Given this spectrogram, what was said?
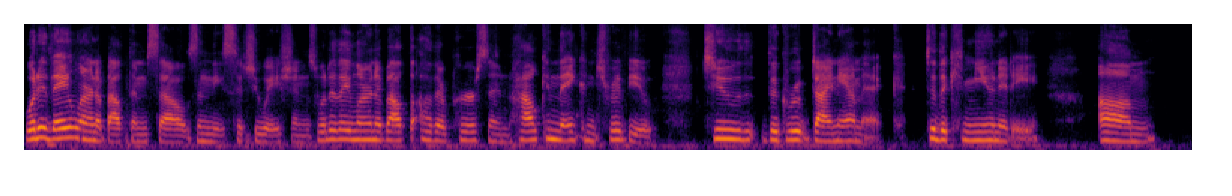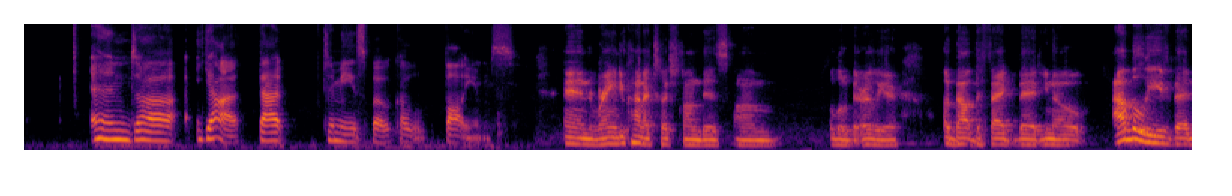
What do they learn about themselves in these situations? What do they learn about the other person? How can they contribute to the group dynamic, to the community? Um, and uh, yeah, that to me spoke volumes. And Reign, you kind of touched on this um, a little bit earlier about the fact that, you know, I believe that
